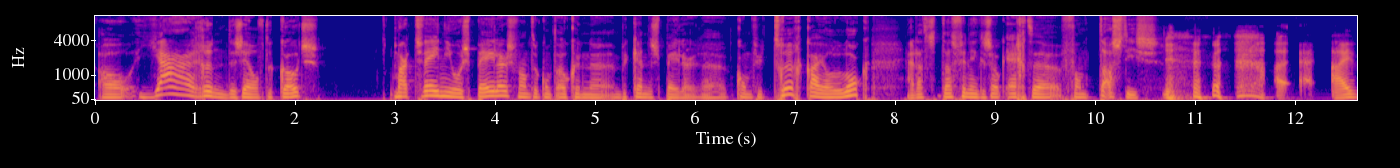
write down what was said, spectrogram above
Al jaren dezelfde coach. Maar twee nieuwe spelers, want er komt ook een, uh, een bekende speler uh, komt weer terug, Kyle Lok. Ja, dat, dat vind ik dus ook echt fantastisch. I,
